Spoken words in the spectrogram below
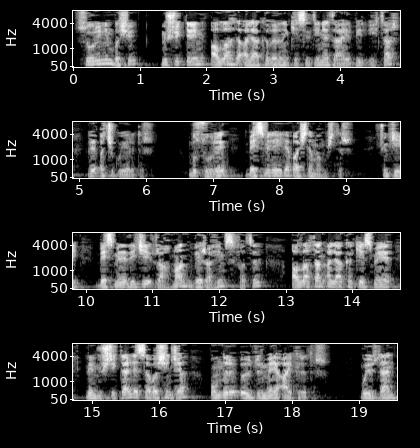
Surenin başı, müşriklerin Allah'la alakalarının kesildiğine dair bir ihtar ve açık uyarıdır. Bu sure besmele ile başlamamıştır. Çünkü besmeledeki Rahman ve Rahim sıfatı Allah'tan alaka kesmeye ve müşriklerle savaşınca onları öldürmeye aykırıdır. Bu yüzden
